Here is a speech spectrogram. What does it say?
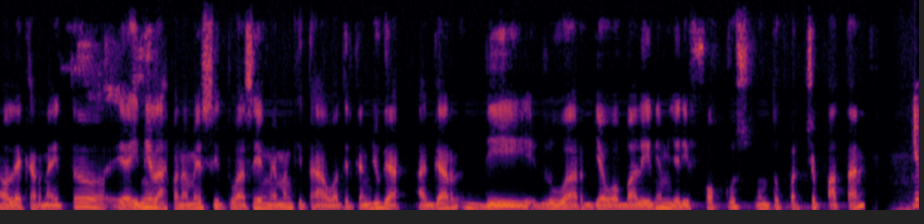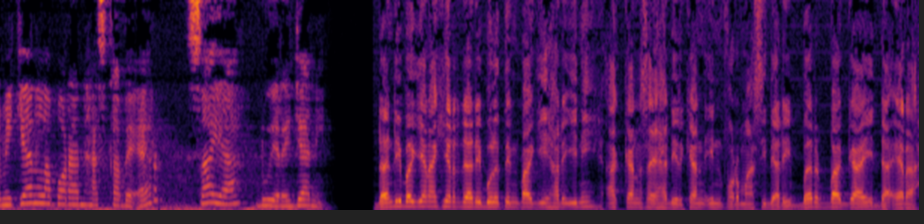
Oleh karena itu ya inilah apa namanya situasi situasi yang memang kita khawatirkan juga agar di luar Jawa Bali ini menjadi fokus untuk percepatan. Demikian laporan khas KBR, saya Dwi Rejani. Dan di bagian akhir dari buletin pagi hari ini akan saya hadirkan informasi dari berbagai daerah.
